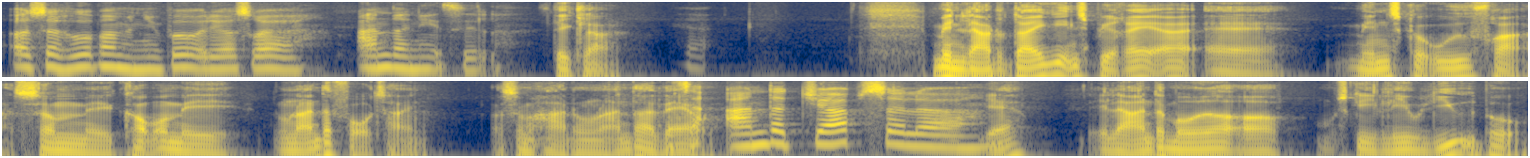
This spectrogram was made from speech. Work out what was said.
og så håber man jo på, at det også rører andre end en selv. Det er klart. Ja. Men lader du dig ikke inspirere af mennesker udefra, som øh, kommer med nogle andre foretegn, og som har nogle andre erhverv? Altså andre jobs, eller? Ja, eller andre måder at måske leve livet på?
